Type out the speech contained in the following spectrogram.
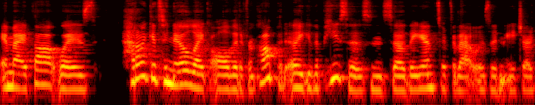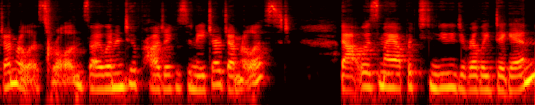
And my thought was, how do I get to know like all the different compet like the pieces? And so the answer for that was an HR generalist role. And so I went into a project as an HR generalist. That was my opportunity to really dig in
